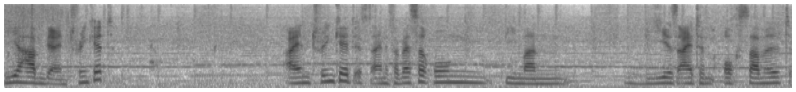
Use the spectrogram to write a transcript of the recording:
Hier haben wir ein Trinket. Ein Trinket ist eine Verbesserung, die man wie jedes Item auch sammelt,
